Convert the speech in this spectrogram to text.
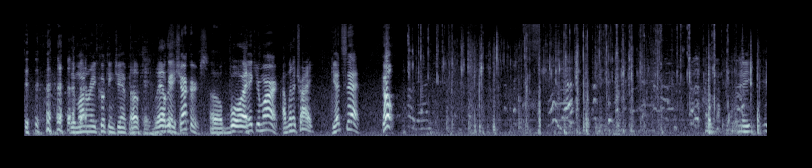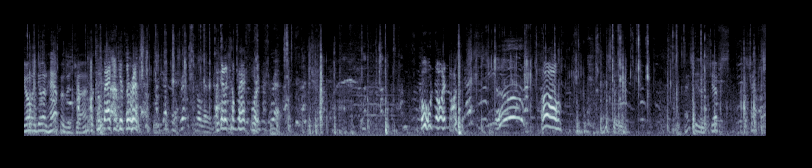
the Monterey cooking champion. Okay. Well. Okay, this- Shuckers, oh boy. take your mark. I'm gonna try. Get set, go. You- You're only doing half of it, John. I'll come back and get the rest. I gotta come back for it. Oh no, I lost it. Oh, oh. Actually, the chef's chef's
